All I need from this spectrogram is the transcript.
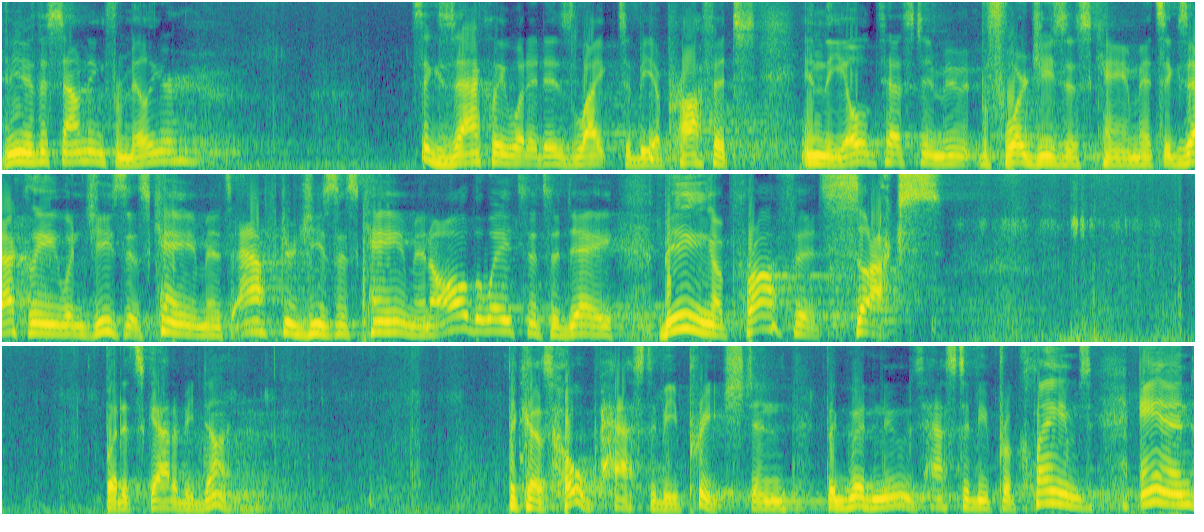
Any of this sounding familiar? It's exactly what it is like to be a prophet in the Old Testament before Jesus came. It's exactly when Jesus came, and it's after Jesus came, and all the way to today. Being a prophet sucks. But it's got to be done because hope has to be preached and the good news has to be proclaimed and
